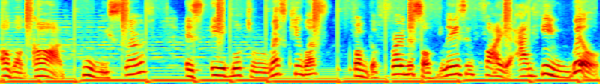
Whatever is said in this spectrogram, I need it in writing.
our God, whom we serve, is able to rescue us from the furnace of blazing fire, and he will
